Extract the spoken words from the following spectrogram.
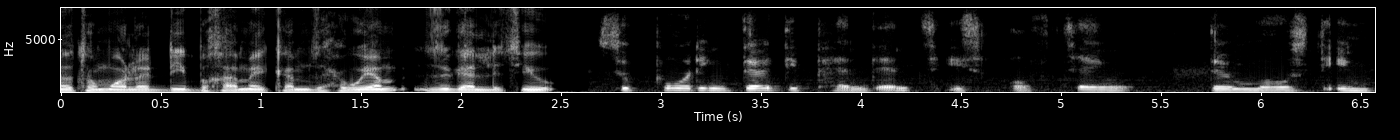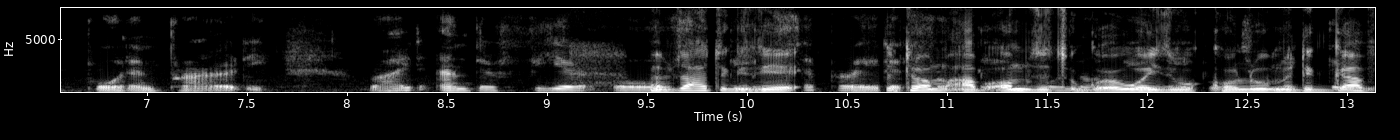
ነቶም ወለዲ ብኸመይ ከም ዝሕውዮም ዝገልጽ እዩ መብዛሕትኡ ግዜ እቶም ኣብኦም ዝፅግዑ ወይ ዝውከሉ ምድጋፍ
